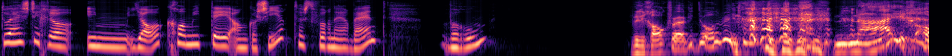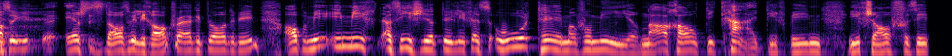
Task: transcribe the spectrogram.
Du hast dich ja im Ja-Komitee engagiert, hast es vorhin erwähnt. Warum? Weil ich angefragt worden bin. Nein, ich, also erstens das, weil ich angefragt worden bin. Aber mich, mich, es ist natürlich ein Urthema von mir, Nachhaltigkeit. Ich bin, ich schaffe,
